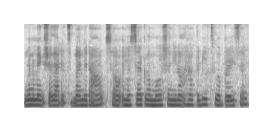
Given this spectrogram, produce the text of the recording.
I'm going to make sure that it's blended out. So in a circular motion, you don't have to be too abrasive.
